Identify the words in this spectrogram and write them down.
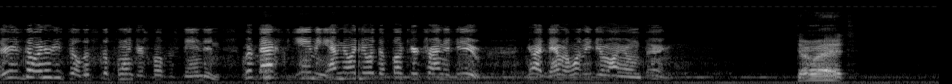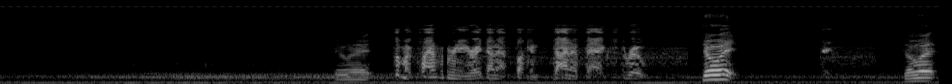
There is no energy field. This is the point you're supposed to stand in. Quit backseat gaming. I have no idea what the fuck you're trying to do. God damn it, let me do my own thing. Do it! Do it. Put my plasma grenade right down that fucking Dynafag's throat. Do it! Do it.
